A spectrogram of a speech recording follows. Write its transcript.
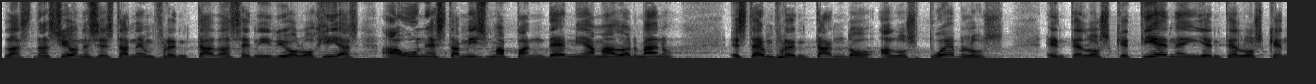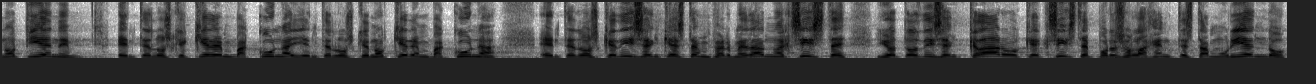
Las naciones están enfrentadas en ideologías. Aún esta misma pandemia, amado hermano, está enfrentando a los pueblos entre los que tienen y entre los que no tienen, entre los que quieren vacuna y entre los que no quieren vacuna, entre los que dicen que esta enfermedad no existe y otros dicen, claro que existe, por eso la gente está muriendo.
